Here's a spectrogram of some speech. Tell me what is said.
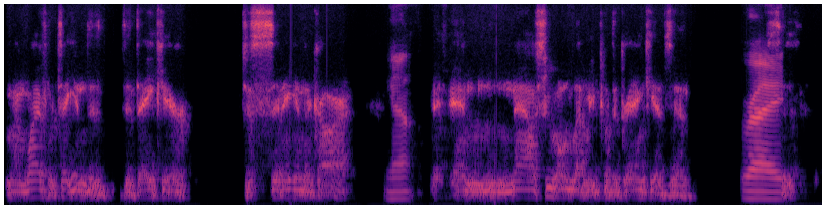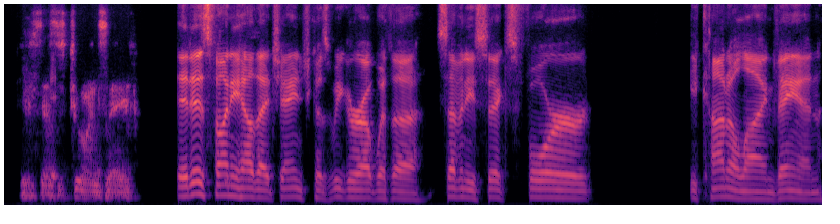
my wife would take him to, to daycare, just sitting in the car. Yeah. And now she won't let me put the grandkids in. Right. So he says it's too unsafe. It is funny how that changed because we grew up with a 76 Ford Econoline van.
